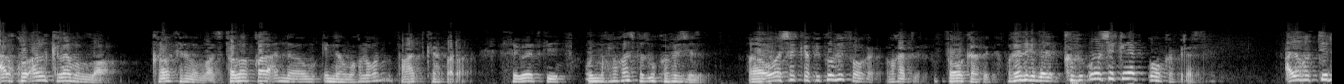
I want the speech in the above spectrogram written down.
القرآن كلام الله. قرآن كلام الله. فمن قال أنه, إنه مخلوق فقد كفر. فقالت كي إيه؟ المخلوقات بس مو كفر جزء آه، وما شك في كفر فهو كفر وكذا كده كفر وما شك لا فهو كفر أصلا على خاطر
